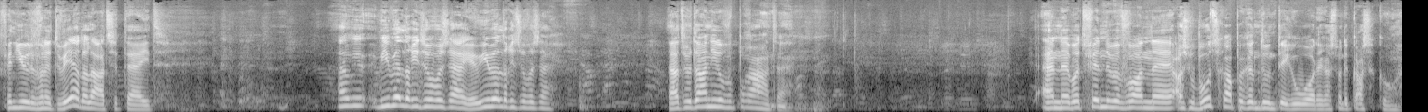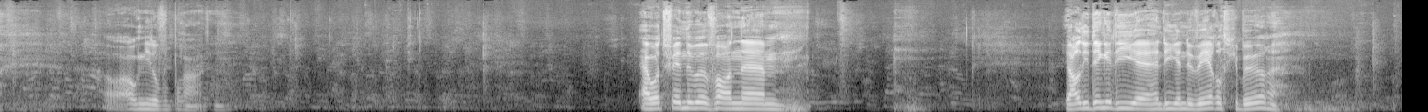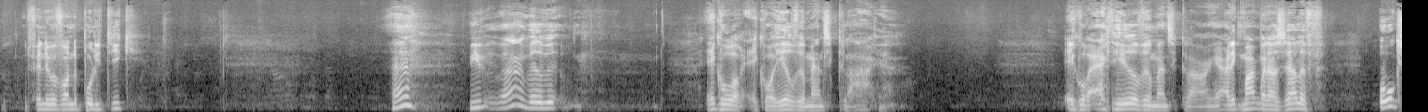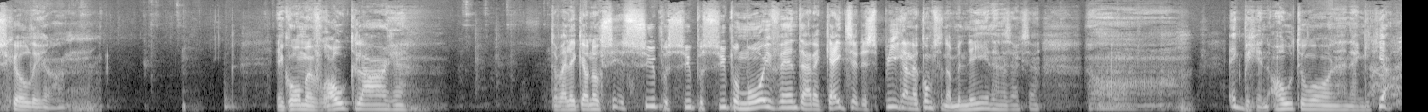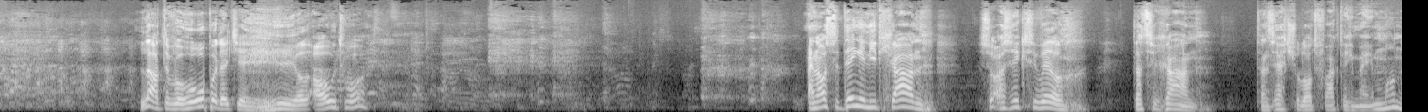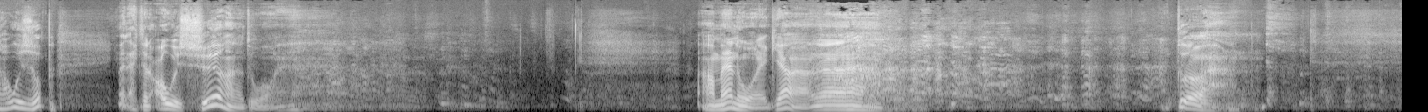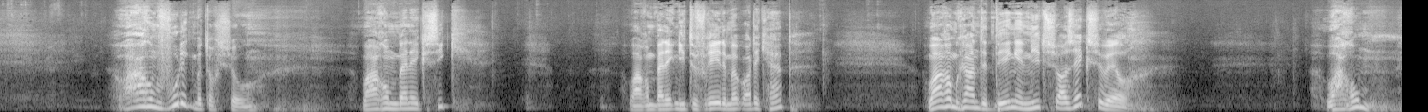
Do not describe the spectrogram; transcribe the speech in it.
vinden jullie van het weer de laatste tijd? Nou, wie, wil er iets over zeggen? Wie wil er iets over zeggen? Laten we daar niet over praten. En eh, wat vinden we van eh, als we boodschappen gaan doen tegenwoordig, als we naar de kassen komen? Oh, ook niet over praten. En wat vinden we van ehm, ja, al die dingen die, eh, die in de wereld gebeuren? Wat vinden we van de politiek? Wie, willen we... ik, hoor, ik hoor heel veel mensen klagen. Ik hoor echt heel veel mensen klagen. En ik maak me daar zelf ook schuldig aan. Ik hoor mijn vrouw klagen. Terwijl ik haar nog super, super, super mooi vind. En dan kijkt ze in de spiegel en dan komt ze naar beneden. En dan zegt ze... Oh, ik begin oud te worden. En dan denk ik, ja... Laten we hopen dat je heel oud wordt. En als de dingen niet gaan zoals ik ze wil dat ze gaan, dan zegt Charlotte vaak tegen mij: Man, hou eens op. Je bent echt een oude zeur aan het worden. Amen hoor ik, ja. Uh, waarom voel ik me toch zo? Waarom ben ik ziek? Waarom ben ik niet tevreden met wat ik heb? Waarom gaan de dingen niet zoals ik ze wil? Waarom?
